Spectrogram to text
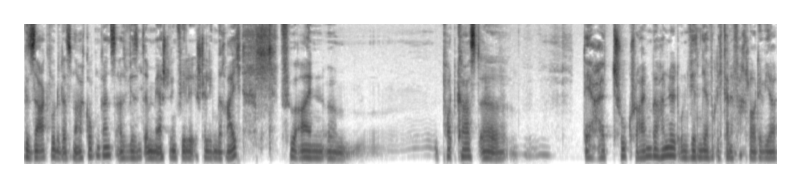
gesagt, wo du das nachgucken kannst. Also wir sind im mehrstelligen, vierstelligen Bereich für einen ähm, Podcast, äh, der halt True Crime behandelt und wir sind ja wirklich keine Fachleute. Wir,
